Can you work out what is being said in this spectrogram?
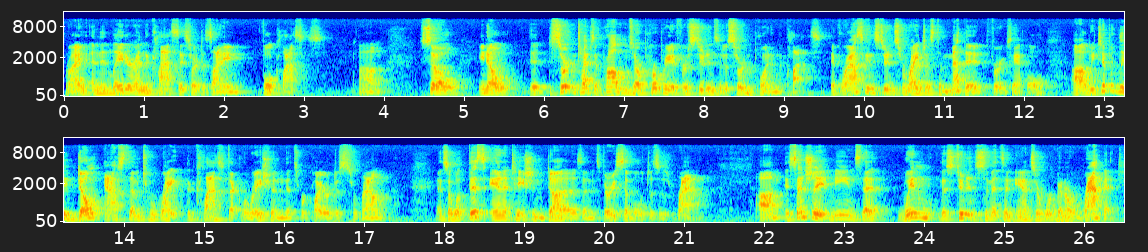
right? And then later in the class, they start designing full classes. Um, so, you know, certain types of problems are appropriate for students at a certain point in the class. If we're asking students to write just a method, for example, uh, we typically don't ask them to write the class declaration that's required to surround that. And so what this annotation does, and it's very simple, just as wrap, um, essentially it means that when the student submits an answer, we're going to wrap it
